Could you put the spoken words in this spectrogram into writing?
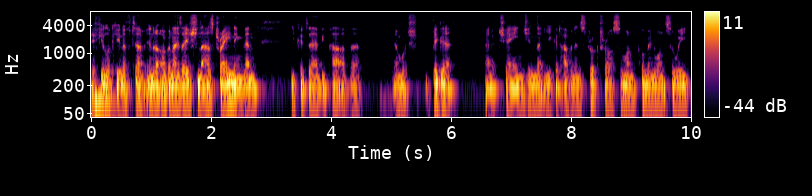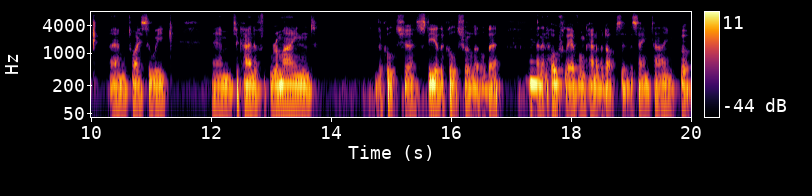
if you're lucky enough to have in an organization that has training, then you could uh, be part of a, a much bigger kind of change in that you could have an instructor or someone come in once a week, um, twice a week, um, to kind of remind the culture, steer the culture a little bit, mm. and then hopefully everyone kind of adopts it at the same time. But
